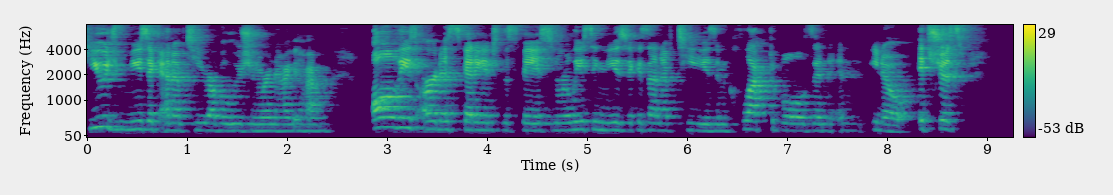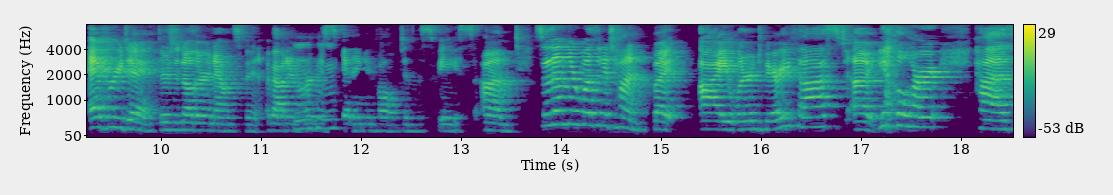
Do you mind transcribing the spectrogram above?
huge music NFT revolution where now you have all these artists getting into the space and releasing music as NFTs and collectibles and and you know it's just every day there's another announcement about an mm-hmm. artist getting involved in the space. Um, so then there wasn't a ton, but I learned very fast. Uh, Yellowheart has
